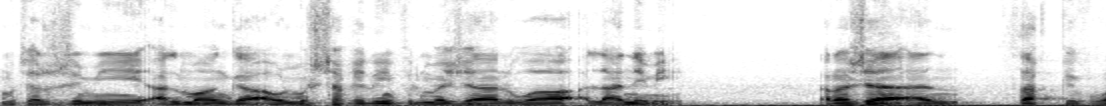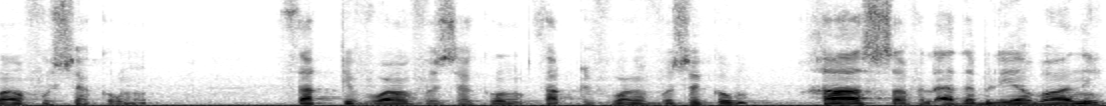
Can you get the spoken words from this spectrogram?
لمترجمي المانجا أو المشتغلين في المجال والأنمي. رجاء ثقفوا أنفسكم. ثقفوا أنفسكم ثقفوا أنفسكم خاصة في الأدب الياباني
